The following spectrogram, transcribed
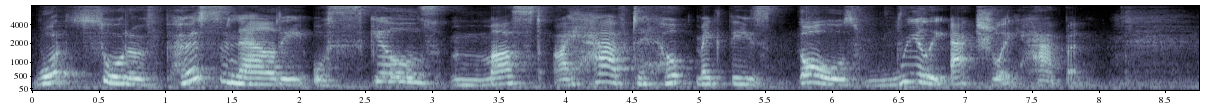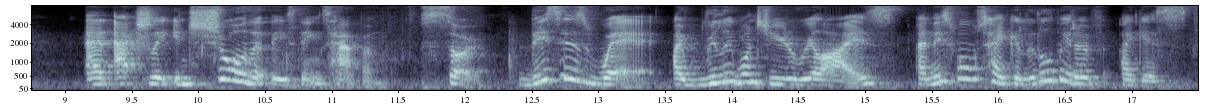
what sort of personality or skills must I have to help make these goals really actually happen and actually ensure that these things happen. So, this is where I really want you to realize, and this will take a little bit of, I guess,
